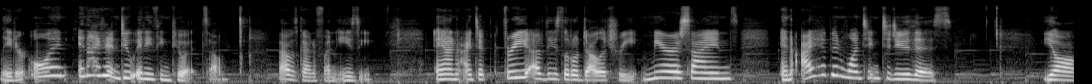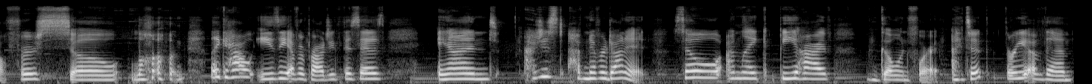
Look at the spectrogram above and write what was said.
later on, and I didn't do anything to it, so that was kind of fun, easy. And I took three of these little Dollar Tree mirror signs, and I have been wanting to do this, y'all, for so long. like how easy of a project this is, and I just have never done it. So I'm like, Beehive, going for it. I took three of them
